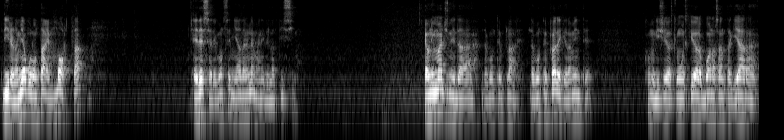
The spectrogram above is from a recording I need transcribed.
dire la mia volontà è morta ed essere consegnata nelle mani dell'Altissimo. È un'immagine da, da contemplare, da contemplare chiaramente, come diceva, come scriveva la buona Santa Chiara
